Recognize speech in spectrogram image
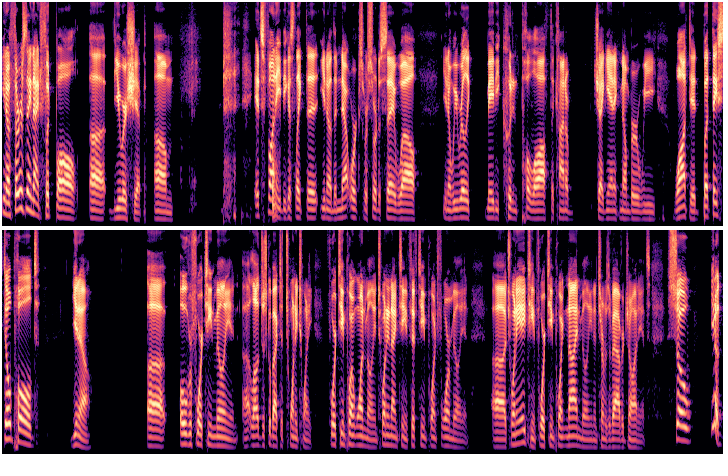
you know Thursday night football uh, viewership. Um, it's funny because like the you know the networks were sort of say, well, you know, we really maybe couldn't pull off the kind of gigantic number we wanted, but they still pulled, you know, uh, over 14 million. Uh, I'll just go back to 2020, 14.1 million, 2019, 15.4 million, uh, 2018, 14.9 million in terms of average audience. So, you know,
